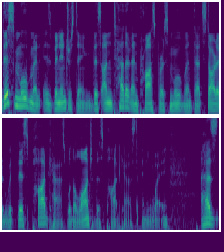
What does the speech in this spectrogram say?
this movement has been interesting. This untethered and prosperous movement that started with this podcast, with the launch of this podcast anyway, has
